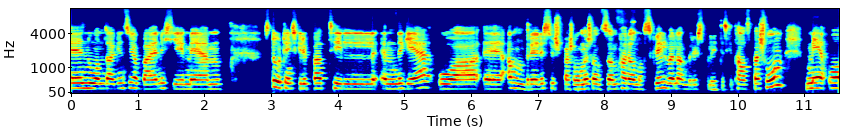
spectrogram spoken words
nå om dagen så jobber jeg mye med stortingsgruppa til MDG og eh, andre ressurspersoner, sånn som Harald Moskvild, vår landbrukspolitiske talsperson, med å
